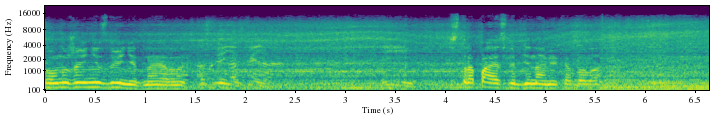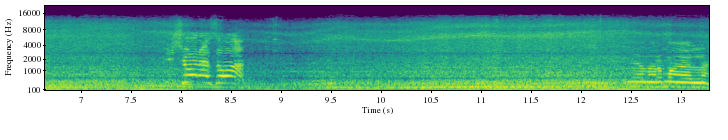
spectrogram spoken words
Что он уже и не сдвинет, наверное. А сдвинет, сдвинет. И... Стропа, если бы динамика была. Еще разок! Не, нормально.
